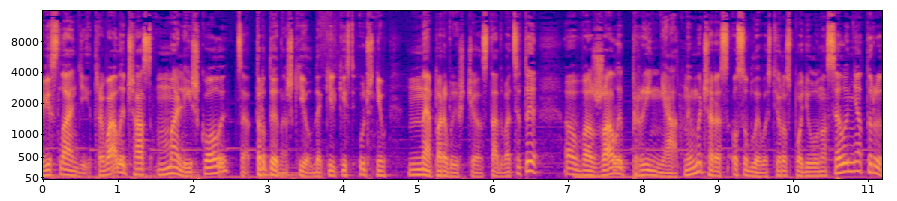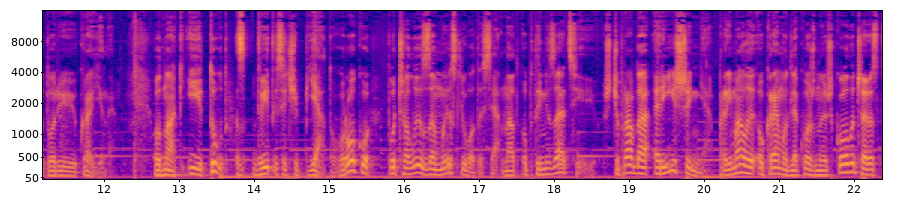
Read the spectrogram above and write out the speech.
В Ісландії тривалий час малі школи, це третина шкіл, де кількість учнів не перевищує 120, вважали прийнятними через особливості розподілу населення територією країни. Однак і тут з 2005 року почали замислюватися над оптимізацією. Щоправда, рішення приймали окремо для кожної школи через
